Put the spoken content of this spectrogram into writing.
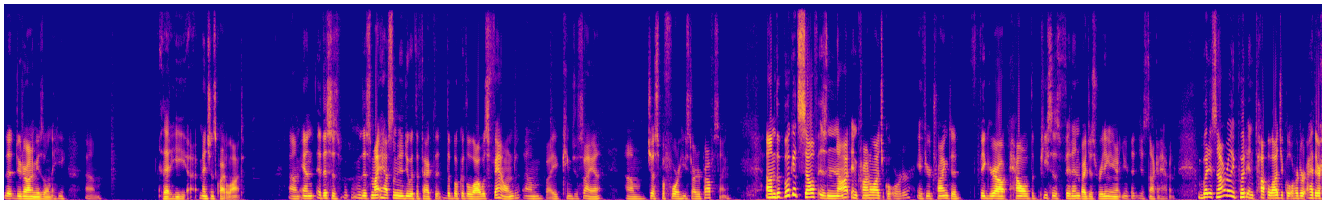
The Deuteronomy is the one that he um, that he uh, mentions quite a lot. Um, and this is this might have something to do with the fact that the book of the law was found um, by King Josiah um, just before he started prophesying. Um, the book itself is not in chronological order. If you're trying to figure out how the pieces fit in by just reading it, it's just not going to happen. But it's not really put in topological order either.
